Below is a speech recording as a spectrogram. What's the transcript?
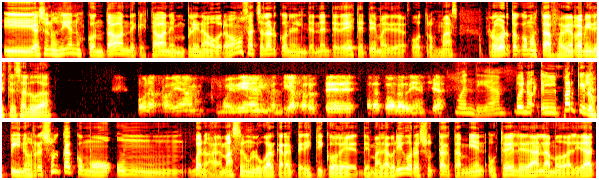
Y hace unos días nos contaban de que estaban en plena obra. Vamos a charlar con el intendente de este tema y de otros más. Roberto, ¿cómo está? Fabián Ramírez te saluda. Hola Fabián, muy bien, buen día para ustedes, para toda la audiencia. Buen día. Bueno, el Parque Los Pinos resulta como un, bueno, además en un lugar característico de, de Malabrigo, resulta también, ustedes le dan la modalidad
